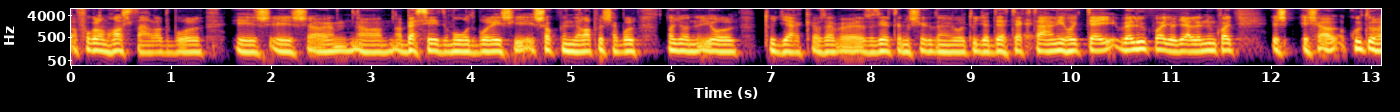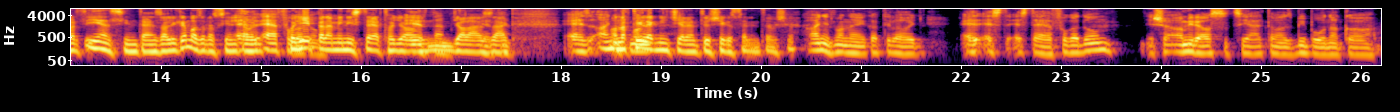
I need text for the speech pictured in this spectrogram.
a fogalom használatból és, és a, a, a beszédmódból és, és sok minden apróságból nagyon jól tudják, az, az, az értelmiség nagyon jól tudja detektálni, hogy te velük vagy, vagy ellenünk vagy, és, és a kultúrharc ilyen szinten zajlik, nem azon a szinten, El, hogy, hogy éppen a minisztert hogyan értem, gyalázzák. Értem. Ez annyit Annak mond... tényleg nincs jelentősége szerintem sem. Annyit mondanék Attila, hogy e- ezt, ezt elfogadom, és amire asszociáltam, az Bibónak a,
